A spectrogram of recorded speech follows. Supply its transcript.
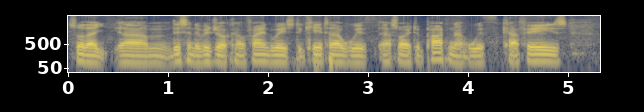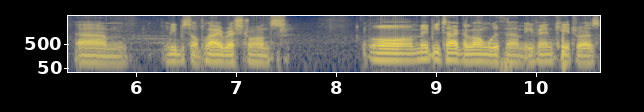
so that um, this individual can find ways to cater with, uh, sorry, to partner with cafes, um, maybe supply restaurants, or maybe tag along with um, event caterers,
